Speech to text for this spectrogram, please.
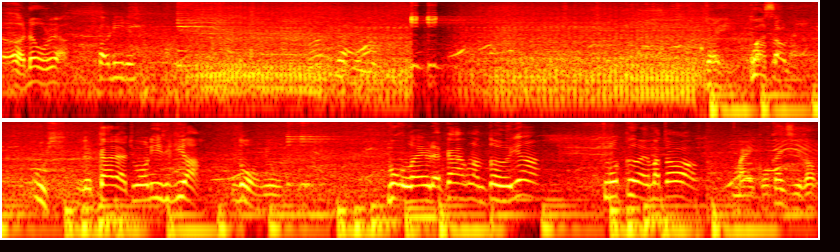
ở đâu đấy ạ? Cậu đi đi. Gầy quá dạo này. Ui đại ca để chúng nó đi thế kia à? Rồi Vụ này đại ca không làm tới nhá. Chúng nó cười mặt cho. Mày có cách gì không?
